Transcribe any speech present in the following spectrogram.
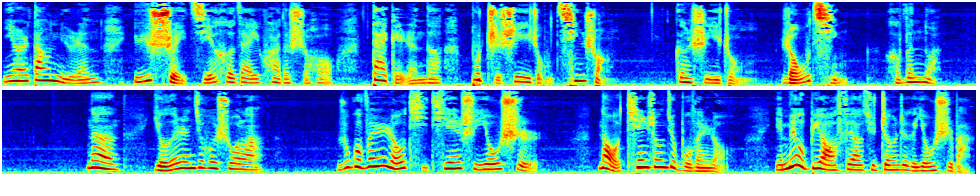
因而，当女人与水结合在一块的时候，带给人的不只是一种清爽，更是一种柔情和温暖。那有的人就会说了：如果温柔体贴是优势，那我天生就不温柔，也没有必要非要去争这个优势吧？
